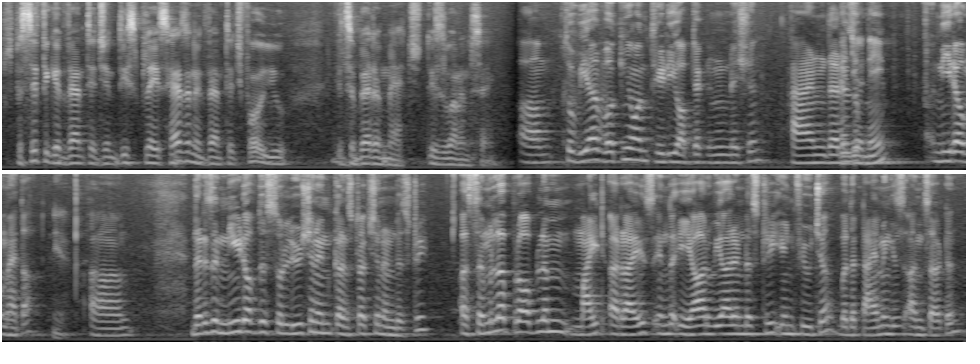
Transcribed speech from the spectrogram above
specific advantage, and this place has an advantage for you, it's a better match. This is what I'm saying. Um, so we are working on 3D object recognition, and there and is your a name? Nirav Mehta. Yeah. Um, there is a need of this solution in construction industry. A similar problem might arise in the AR VR industry in future, but the timing is uncertain.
